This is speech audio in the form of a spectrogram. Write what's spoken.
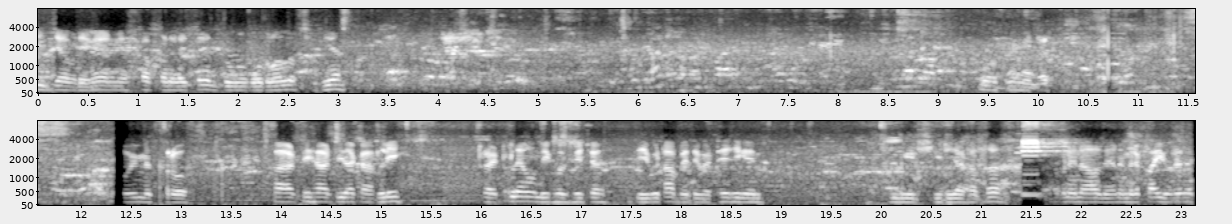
ਚੀਜ਼ਾਂ ਬੜੀਆਂ ਘੈਂਟ ਨੇ ਆਪਾਂ ਨੇ ਲੈਤੇ ਦੋ ਬੋਤਲਾਂ ਲੱਸੀ ਦੀਆਂ। ਕੋਈ ਮਿੱਤਰੋ ਪਾਰਟੀ ਹਾਰਟੀ ਦਾ ਕਰ ਲਈ। ਟਰੈਕਟਰ ਲਿਆਉਣ ਦੀ ਖੁਸ਼ੀ ਚ ਦੀਪ ਢਾਬੇ ਤੇ ਬੈਠੇ ਸੀਗੇ। ਮੀਟ ਸ਼ੀਟ ਜਿਹਾ ਖਾਧਾ। ਆਪਣੇ ਨਾਲ ਦੇ ਨੇ ਮੇਰੇ ਭਾਈ ਹੋਰੇ ਨੇ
